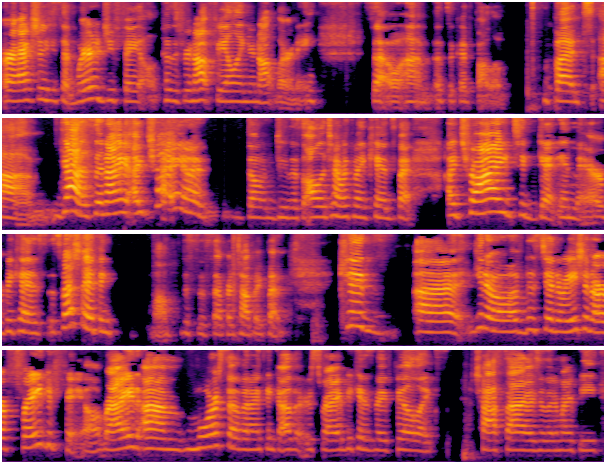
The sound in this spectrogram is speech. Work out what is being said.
Or actually, he said, "Where did you fail?" Because if you're not failing, you're not learning. So um, that's a good follow. But um, yes, and I, I try and don't do this all the time with my kids, but I try to get in there because, especially, I think well, this is a separate topic, but kids uh, you know, of this generation are afraid to fail, right? Um, more so than I think others, right? Because they feel like chastised or they might be,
